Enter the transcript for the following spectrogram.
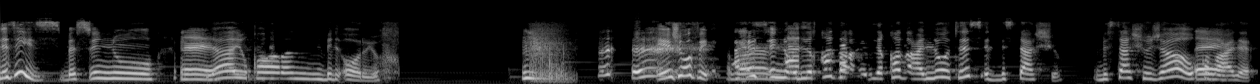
لذيذ بس إنه إيه. لا يقارن بال Oreo. يعني شوفي أحس إنه اللي قضى اللي قضى على ال Lotus ال pistachio. ال pistachio جاء وقضى إيه. عليه.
